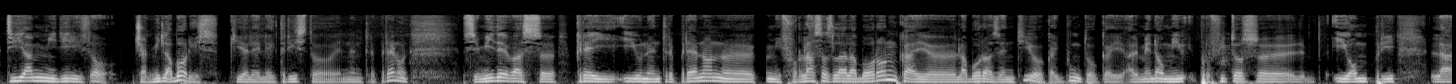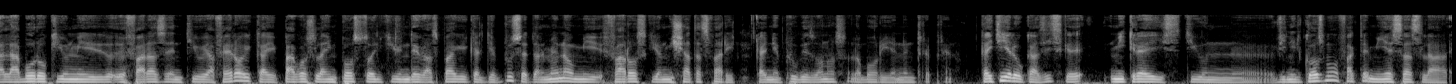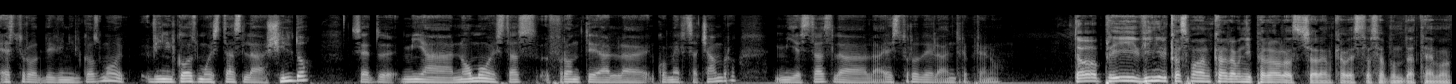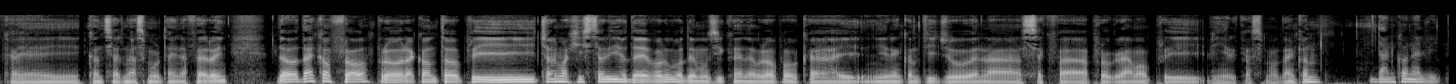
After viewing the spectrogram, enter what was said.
tiam mi diris, oh, ĉar mi laboris kiel elektristo en entrepreno, se mi devas eh, crei iun entreprenon, eh, mi forlasas la laboron kaj eh, laboras en tio kai punto kai almeno mi profitos iom pri la laboro kiun mi faras en tio aferoi, kai pagos la impostojn kiun devas pagi kaj tiel plus, et almeno mi faros kiun mi shatas fari kai ne plu bezonos labori en entrepreno kai tiel okazis, ke mi creis tiun eh, vinilcosmo, fakte mi esas la estro de vinil cosmo, vinil cosmo estas la shildo, sed eh, mia nomo estas fronte al eh, la comerza chambro, mi estas la, la estro de la entrepreno. Do pri vinil kosmo ancora ni parolos, ĉar ankaŭ estas abunda temo kaj koncernas multajn aferojn. Do dankon Flo pro rakonto pri ĉarma historio de evoluo de muziko en Eŭropo kaj ni renkontiĝu en la sekva programo pri vinil kosmo. Dankon. Dankon al vi.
